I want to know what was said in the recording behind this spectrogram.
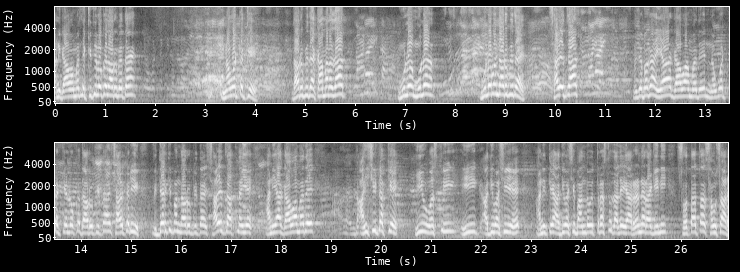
आणि गावामधले किती लोक दारू पित आहे? नव्वद टक्के. दारू पित आहे. कामाला जात? मुलं मुलं? मुलं पण दारू पित आहे. शाळेत जात? म्हणजे बघा या गावामध्ये नव्वद टक्के लोक दारू पित आहेत शाळकरी विद्यार्थी पण दारू पित आहेत शाळेत जात नाही आहे आणि या गावामध्ये ऐंशी टक्के ही वस्ती ही आदिवासी आहे. आणि ते आदिवासी बांधव त्रस्त झाले. या रणरागिनी स्वतःचा संसार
